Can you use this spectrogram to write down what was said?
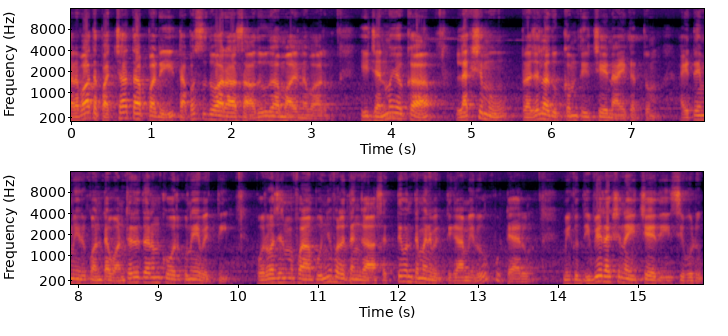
తర్వాత పశ్చాత్తాపడి తపస్సు ద్వారా సాధువుగా మారినవారు ఈ జన్మ యొక్క లక్ష్యము ప్రజల దుఃఖం తీర్చే నాయకత్వం. అయితే మీరు కొంత ఒంటరితనం కోరుకునే వ్యక్తి పూర్వజన్మ పుణ్య ఫలితంగా శక్తివంతమైన వ్యక్తిగా మీరు పుట్టారు. మీకు దివ్య రక్షణ ఇచ్చేది శివుడు.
